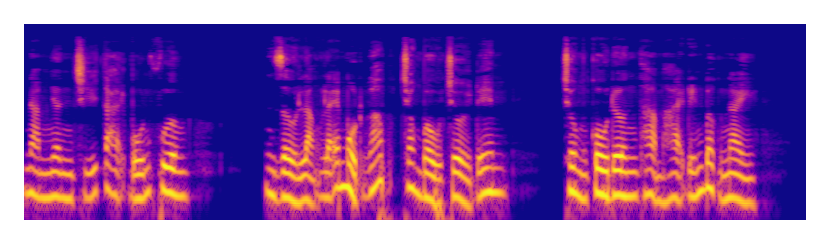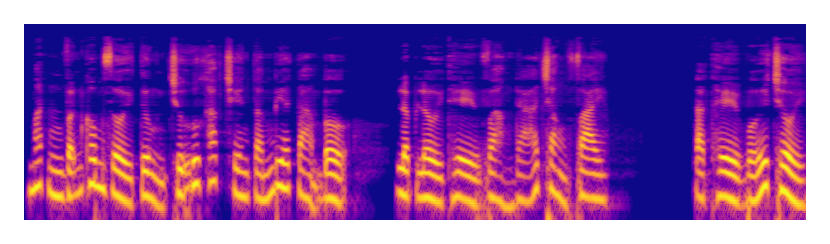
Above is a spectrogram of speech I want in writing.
Nam nhân trí tại bốn phương, giờ lặng lẽ một góc trong bầu trời đêm. Chồng cô đơn thảm hại đến bậc này, mắt vẫn không rời từng chữ khắc trên tấm bia tạm bợ, lập lời thề vàng đá chẳng phai. Ta thề với trời,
